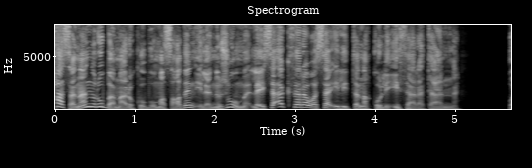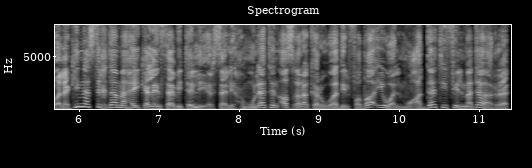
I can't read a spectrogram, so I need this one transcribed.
حسنا ربما ركوب مصعد إلى النجوم ليس أكثر وسائل التنقل إثارة. ولكن استخدام هيكل ثابت لإرسال حمولات أصغر كرواد الفضاء والمعدات في المدار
